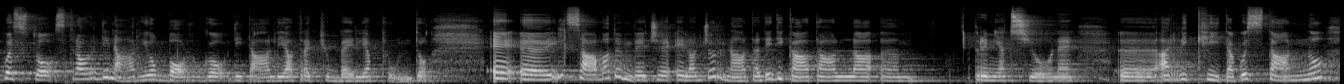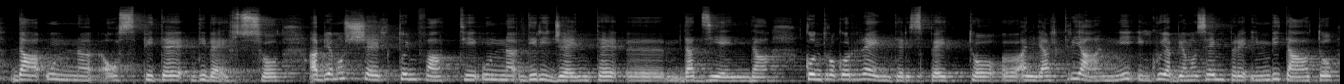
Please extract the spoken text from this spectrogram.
questo straordinario borgo d'Italia tra i più belli appunto. E eh, il sabato invece è la giornata dedicata alla eh, premiazione eh, arricchita quest'anno da un ospite diverso. Abbiamo scelto infatti un dirigente eh, d'azienda controcorrente rispetto eh, agli altri anni in cui abbiamo sempre invitato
